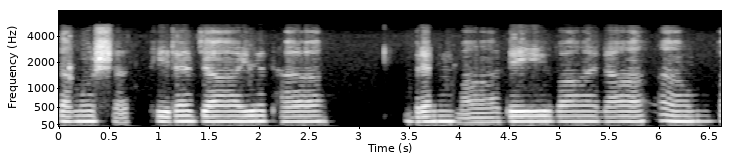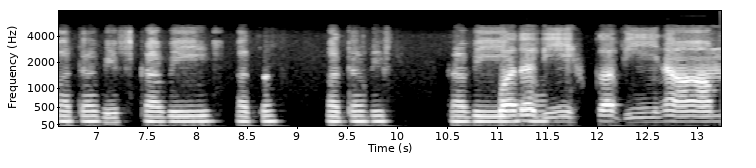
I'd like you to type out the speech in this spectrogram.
समुषद्भिरजायथा ब्रह्मा देवानां पदविः कवी पद पदविः कवी पदवीः कवीनाम्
